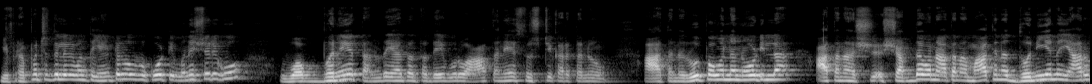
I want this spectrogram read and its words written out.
ಈ ಪ್ರಪಂಚದಲ್ಲಿರುವಂಥ ಎಂಟುನೂರು ಕೋಟಿ ಮನುಷ್ಯರಿಗೂ ಒಬ್ಬನೇ ತಂದೆಯಾದಂಥ ದೇವರು ಆತನೇ ಸೃಷ್ಟಿಕರ್ತನು. ಆತನ ರೂಪವನ್ನು ನೋಡಿಲ್ಲ, ಆತನ ಶಬ್ದವನ್ನು, ಆತನ ಮಾತಿನ ಧ್ವನಿಯನ್ನು ಯಾರೂ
